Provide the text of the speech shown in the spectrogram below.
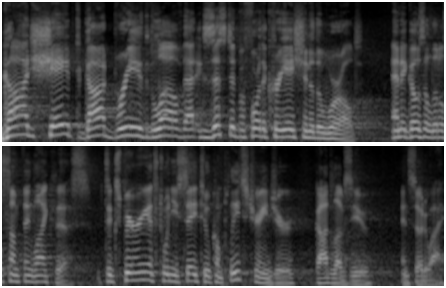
God shaped, God breathed love that existed before the creation of the world. And it goes a little something like this It's experienced when you say to a complete stranger, God loves you, and so do I.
